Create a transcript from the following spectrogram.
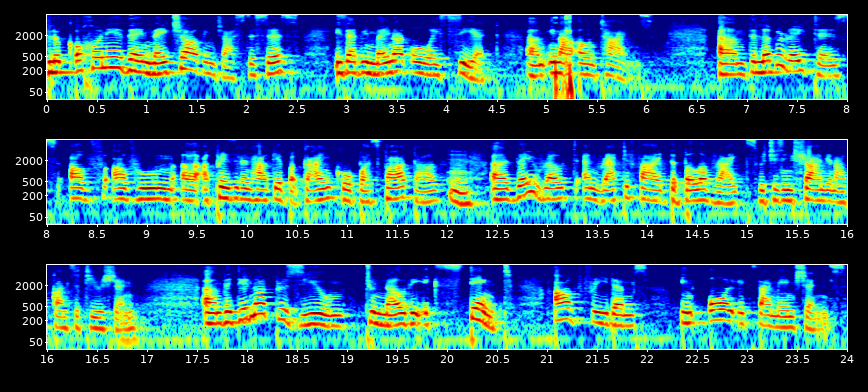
Look, Ochone, the nature of injustices is that we may not always see it um, in our own times. Um, the liberators, of, of whom uh, President Hage Geingob was part of, mm. uh, they wrote and ratified the Bill of Rights, which is enshrined in our Constitution. Um, they did not presume to know the extent of freedoms in all its dimensions.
